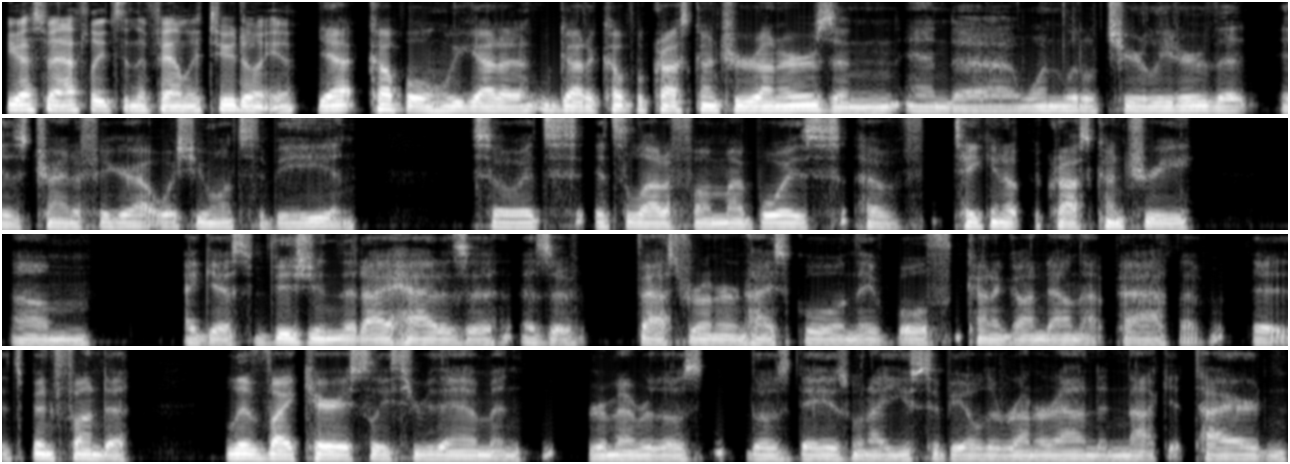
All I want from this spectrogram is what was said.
you got some athletes in the family too, don't you? Yeah, couple. We got a we got a couple cross country runners and and uh, one little cheerleader that is trying to figure out what she wants to be, and so it's it's a lot of fun. My boys have taken up the cross country, um, I guess, vision that I had as a as a fast runner in high school, and they've both kind of gone down that path. I've, it's been fun to live vicariously through them and remember those those days when I used to be able to run around and not get tired, and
